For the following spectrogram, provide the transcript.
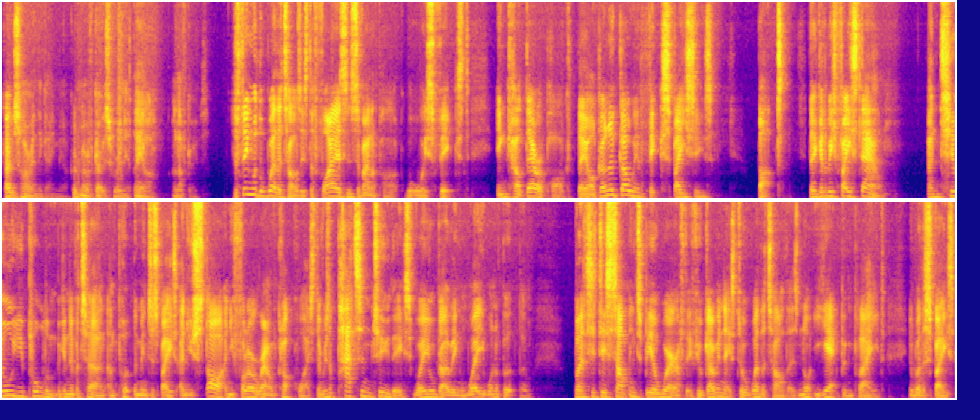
Goats are in the game. I couldn't remember if goats were in it. They are. I love goats. The thing with the weather tiles is the fires in Savannah Park were always fixed. In Caldera Park, they are going to go in fixed spaces, but they're going to be face down until you pull them at the beginning of a turn and put them into space and you start and you follow around clockwise. There is a pattern to this where you're going and where you want to put them. But it is something to be aware of that if you're going next to a weather tile that has not yet been played in weather space,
